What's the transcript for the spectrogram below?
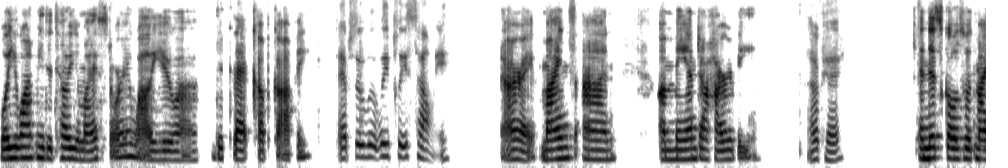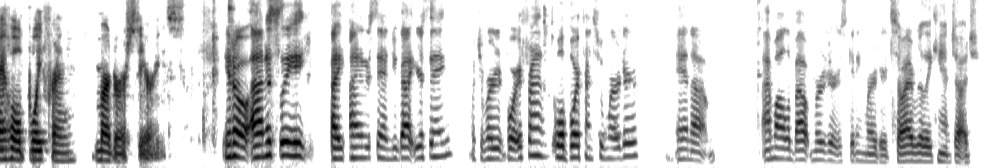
Well, you want me to tell you my story while you uh, get that cup of coffee? Absolutely. Please tell me. All right. Mine's on Amanda Harvey. Okay. And this goes with my whole boyfriend murder series. You know, honestly, I, I understand you got your thing with your murdered boyfriend. Well, boyfriends who murder. And um I'm all about murderers getting murdered, so I really can't judge.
